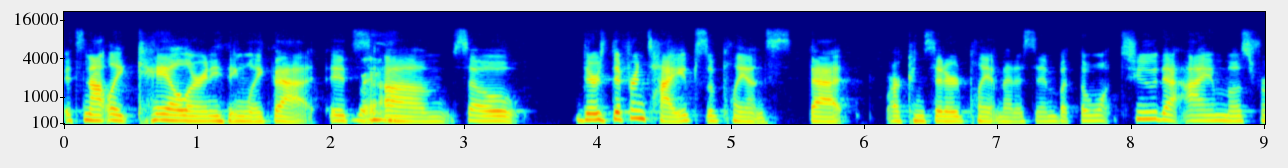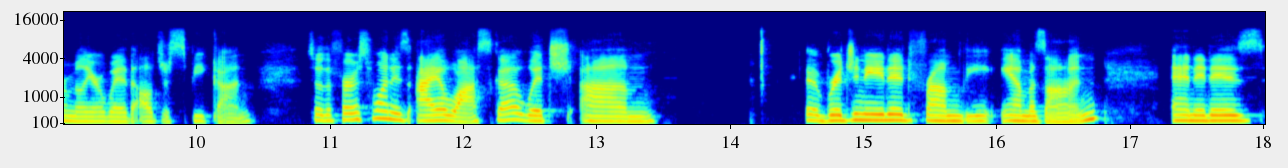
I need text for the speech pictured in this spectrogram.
it's not like kale or anything like that. It's right. um so there's different types of plants that are considered plant medicine, but the one, two that I'm most familiar with, I'll just speak on. So the first one is ayahuasca, which um, originated from the Amazon, and it is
